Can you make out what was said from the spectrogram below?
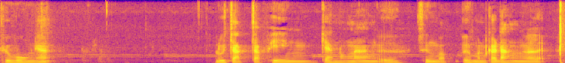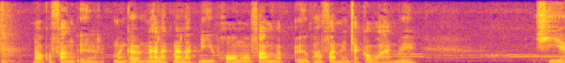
คือวงเนี้ย รู้จักจากเพลงแก้มน้องนางเออ ซึ่งแบบเออมันก็ดังแล้วแหละ เราก็ฟังเออ มันก็น่ารักน่ารักดี พอมาฟังแบบเออภาพฝันในจักรวาลเว้ย เชี่ย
